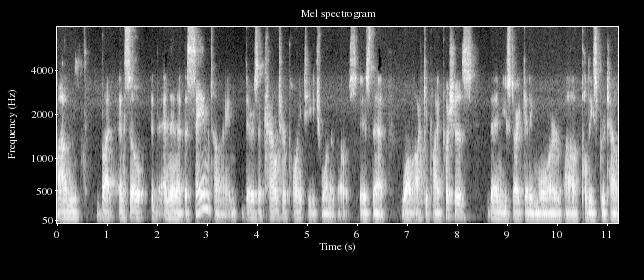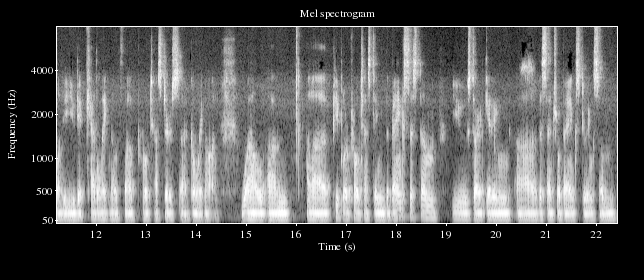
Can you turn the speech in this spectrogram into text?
um, but and so and then at the same time, there's a counterpoint to each one of those. Is that while Occupy pushes then you start getting more uh, police brutality. You get kettling of uh, protesters uh, going on. While um, uh, people are protesting the bank system, you start getting uh, the central banks doing some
